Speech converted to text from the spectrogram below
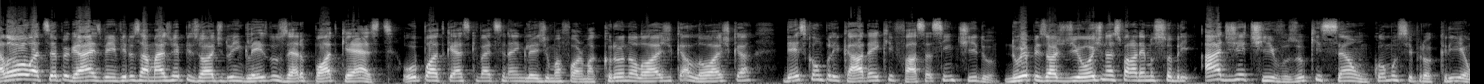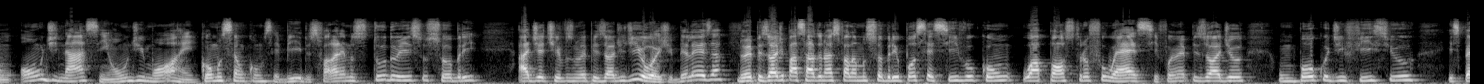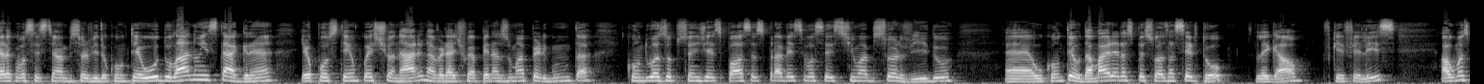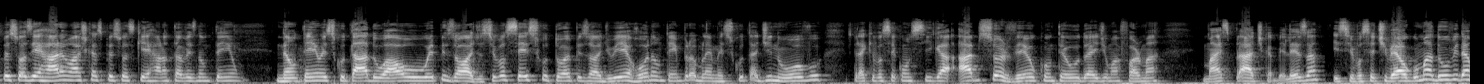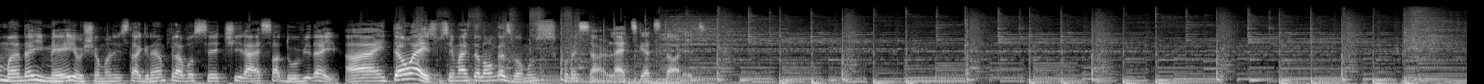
Hello, what's up, guys? Bem-vindos a mais um episódio do Inglês do Zero Podcast. O podcast que vai te ensinar inglês de uma forma cronológica, lógica, descomplicada e que faça sentido. No episódio de hoje, nós falaremos sobre adjetivos, o que são, como se procriam, onde nascem, onde morrem, como são concebidos. Falaremos tudo isso sobre adjetivos no episódio de hoje, beleza? No episódio passado nós falamos sobre o possessivo com o apóstrofo S. Foi um episódio um pouco difícil. Espero que vocês tenham absorvido o conteúdo. Lá no Instagram eu postei um questionário, na verdade foi apenas uma pergunta com duas opções de respostas para ver se vocês tinham absorvido é, o conteúdo. A maioria das pessoas acertou, legal, fiquei feliz. Algumas pessoas erraram, eu acho que as pessoas que erraram talvez não tenham não tenham escutado ao episódio. Se você escutou o episódio e errou, não tem problema, escuta de novo para que você consiga absorver o conteúdo aí de uma forma mais prática, beleza? E se você tiver alguma dúvida, manda e-mail, chama no Instagram para você tirar essa dúvida aí. Ah, então é isso, sem mais delongas, vamos começar. Let's get started.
